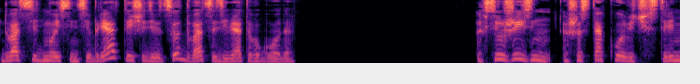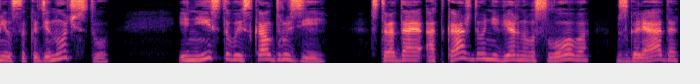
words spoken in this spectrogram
27 сентября 1929 года. Всю жизнь Шостакович стремился к одиночеству и неистово искал друзей, страдая от каждого неверного слова, взгляда.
